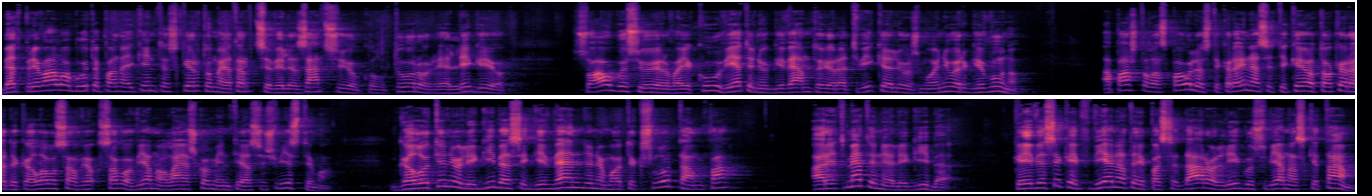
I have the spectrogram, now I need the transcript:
bet privalo būti panaikinti skirtumai tarp civilizacijų, kultūrų, religijų, suaugusių ir vaikų, vietinių gyventojų ir atvykėlių, žmonių ir gyvūnų. Apaštalas Paulius tikrai nesitikėjo tokio radikalaus savo vieno laiško minties išvystymo. Galutinių lygybės įgyvendinimo tikslu tampa aritmetinė lygybė, kai visi kaip vienetai pasidaro lygus vienas kitam.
